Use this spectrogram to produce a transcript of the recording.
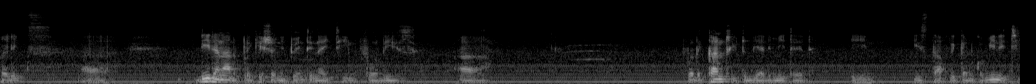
Felix, uh, did an application in 2019 for this, uh, for the country to be admitted in East African community.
